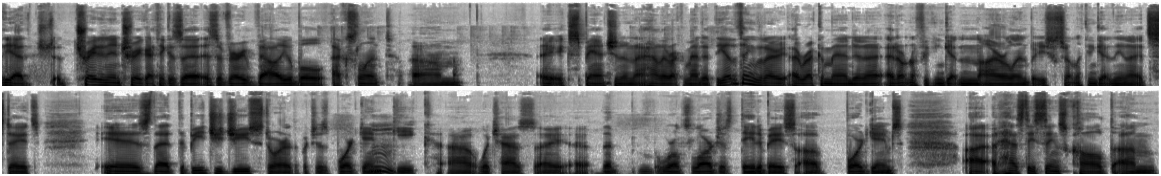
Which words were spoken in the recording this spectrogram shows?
yeah, trade and intrigue. I think is a is a very valuable, excellent um, expansion, and I highly recommend it. The other thing that I, I recommend, and I, I don't know if you can get in Ireland, but you certainly can get in the United States, is that the BGG store, which is Board Game Hmm. Geek, uh, which has a, a, the world's largest database of board games, uh, has these things called um,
